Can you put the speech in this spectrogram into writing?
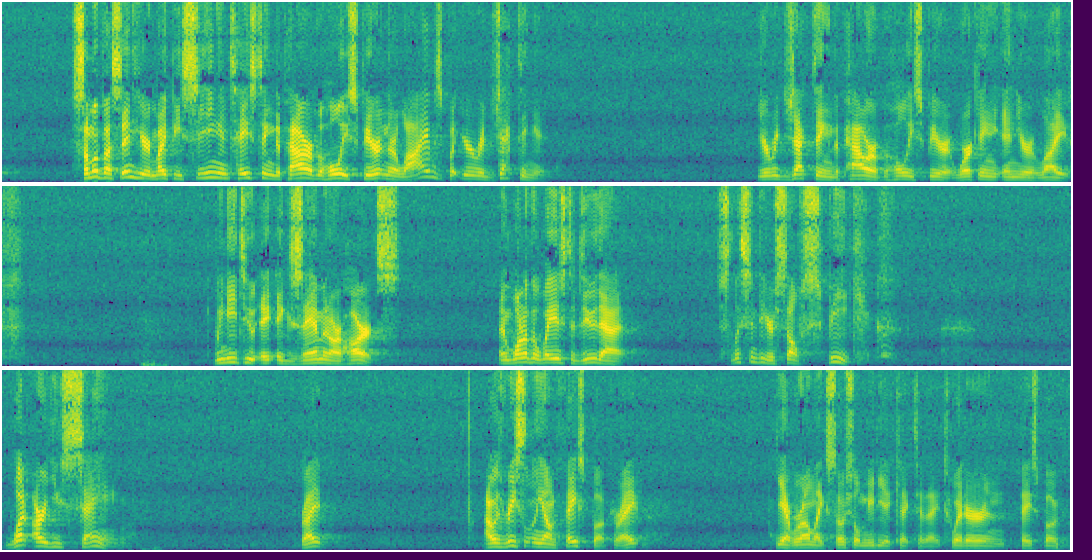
Some of us in here might be seeing and tasting the power of the Holy Spirit in their lives, but you're rejecting it. You're rejecting the power of the Holy Spirit working in your life. We need to examine our hearts. And one of the ways to do that, just listen to yourself speak. What are you saying? Right? I was recently on Facebook, right? Yeah, we're on like social media kick today, Twitter and Facebook.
